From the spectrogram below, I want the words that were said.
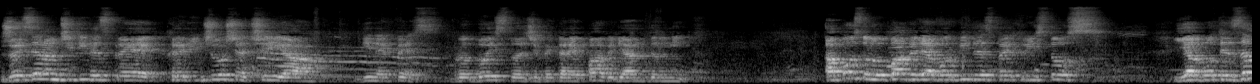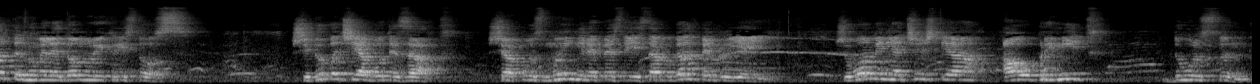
Joi seara am citit despre credincioșii aceia din Efes, vreo 12 pe care Pavel i-a întâlnit. Apostolul Pavel i-a vorbit despre Hristos. I-a botezat în numele Domnului Hristos. Și după ce i-a botezat și a pus mâinile peste ei, s-a rugat pentru ei. Și oamenii aceștia au primit Duhul Sfânt.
